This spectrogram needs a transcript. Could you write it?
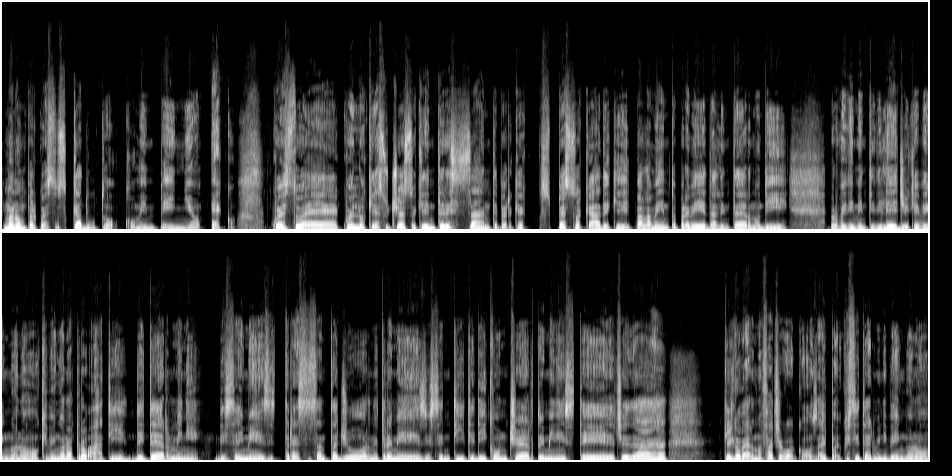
ma non per questo scaduto come impegno. Ecco, questo è quello che è successo, che è interessante perché spesso accade che il Parlamento preveda all'interno di provvedimenti di legge che vengono, che vengono approvati dei termini di sei mesi, 360 giorni, tre mesi, sentiti di concerto i ministeri, eccetera eh, che il governo faccia qualcosa e poi questi termini vengono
